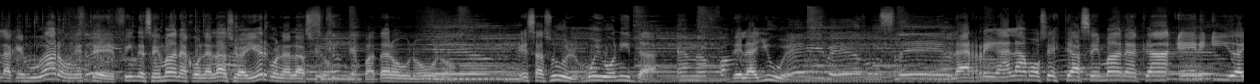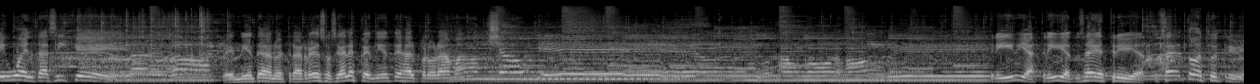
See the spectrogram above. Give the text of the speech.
la que jugaron este fin de semana con la Lazio, ayer con la Lazio, que empataron 1-1. Es azul, muy bonita, de la Juve. La regalamos esta semana acá en ida y vuelta, así que pendientes a nuestras redes sociales, pendientes al programa. Trivias, trivia, tú sabes trivia, tú sabes todo esto es trivia.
